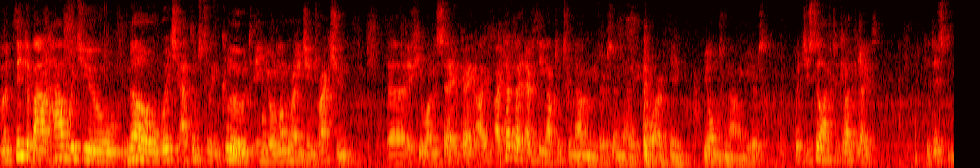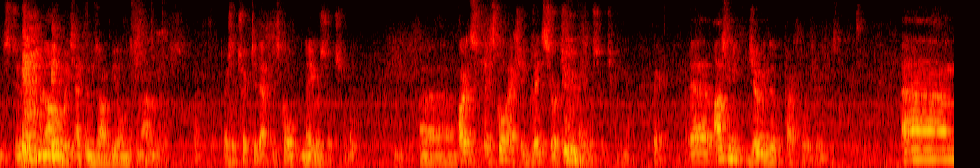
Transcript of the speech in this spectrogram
but think about how would you know which atoms to include in your long-range interaction uh, if you want to say, okay, I, I calculate everything up to two nanometers and I ignore everything beyond two nanometers, but you still have to calculate the distance to know which atoms are beyond two nanometers. There's a trick to that, it's called neighbor searching. Uh, or it's, it's called actually grid searching, neighbor searching. yeah. Okay. Uh, ask me during the practical if you're interested. Um,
